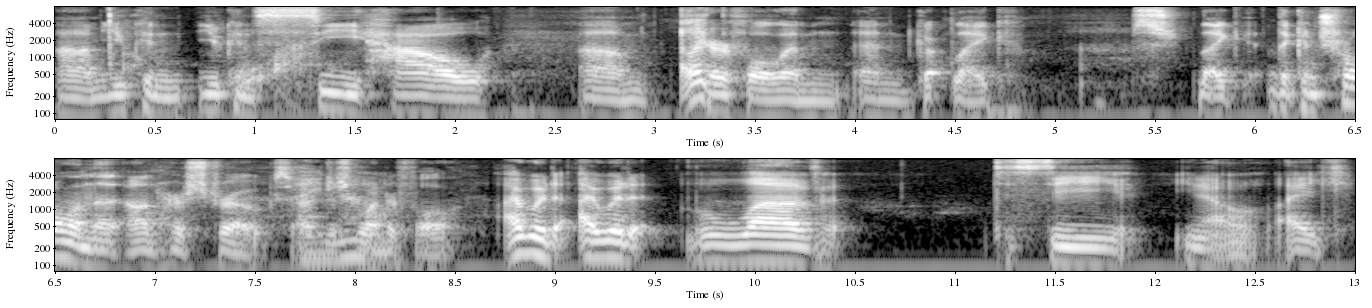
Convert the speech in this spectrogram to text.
um, you can you can see how um, careful and and like like the control on the on her strokes are just wonderful. I would I would love to see, you know, like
